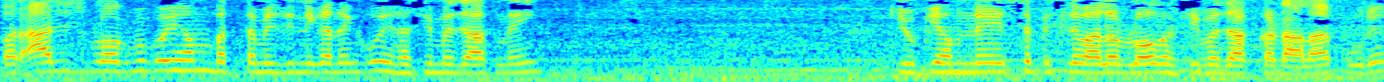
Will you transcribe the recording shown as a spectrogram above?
पर आज इस ब्लॉग में कोई हम बदतमीजी नहीं करेंगे, कोई हँसी मज़ाक नहीं। क्योंकि हमने इससे पिछले वाला ब्लॉग हँसी मज़ाक का डाला है पूरे।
